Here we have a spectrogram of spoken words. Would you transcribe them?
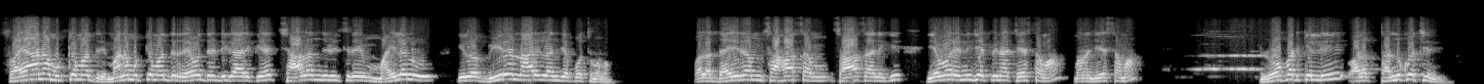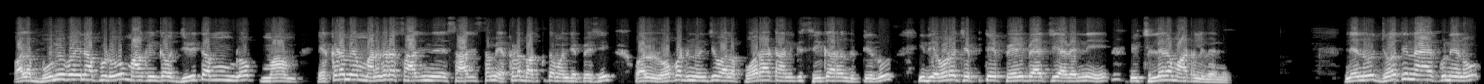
స్వయాన ముఖ్యమంత్రి మన ముఖ్యమంత్రి రేవంత్ రెడ్డి గారికే ఛాలెంజ్ విసిరే మహిళలు ఇలా వీర నారీలు అని చెప్పొచ్చు మనం. వాళ్ళ ధైర్యం సాహసం సాహసానికి ఎవరు ఎన్ని చెప్పినా చేస్తామా? మనం చేస్తామా? లోపలికెళ్ళి వాళ్ళకు తన్నుకొచ్చింది. వాళ్ళ భూమి పోయినప్పుడు మాకు ఇంకా జీవితంలో మా ఎక్కడ మేము మనగడ సాధి సాధిస్తాం ఎక్కడ బతుకుతాం అని చెప్పేసి వాళ్ళ లోపటి నుంచి వాళ్ళ పోరాటానికి శ్రీకారం చుట్టిర్రు. ఇది ఎవరో చెప్తే పేరు బ్యాచ్ అవన్నీ ఈ చిల్లర మాటలు ఇవన్నీ. నేను జ్యోతి నాయక్ నేను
